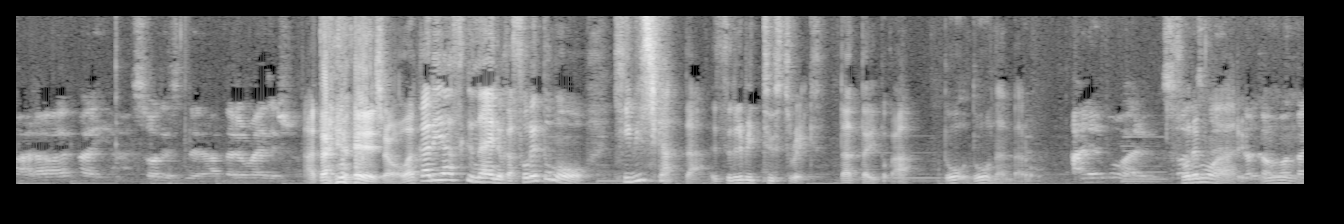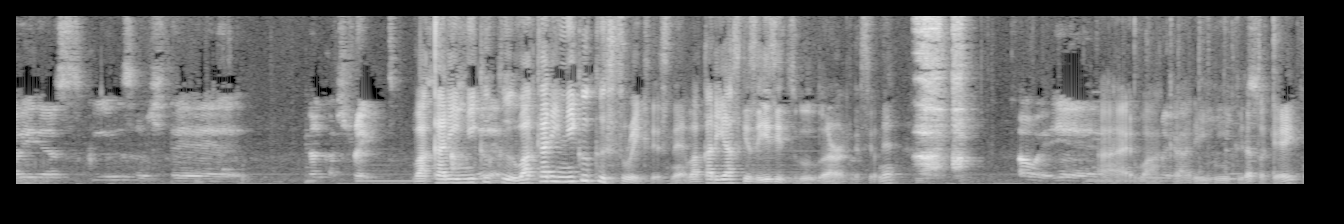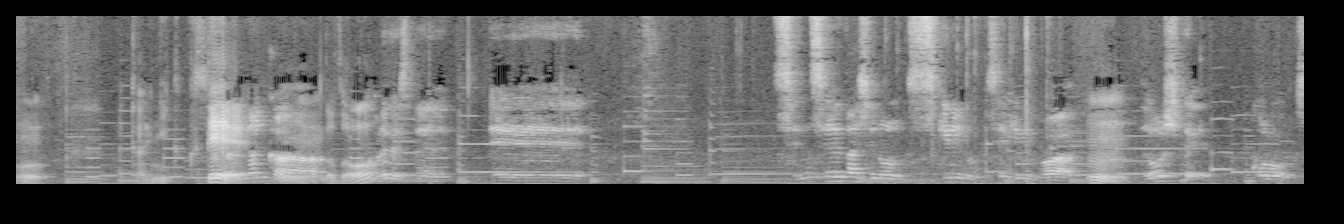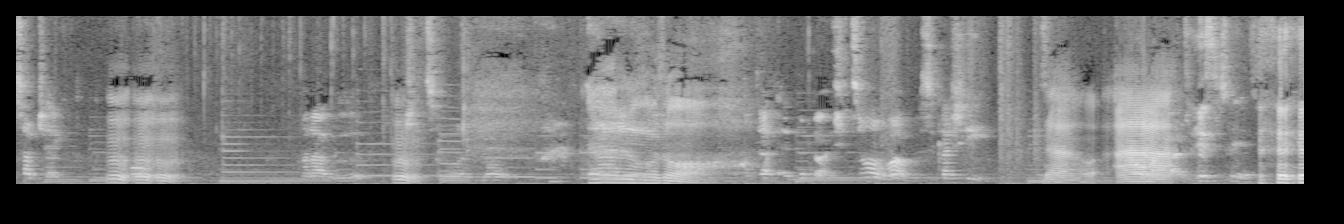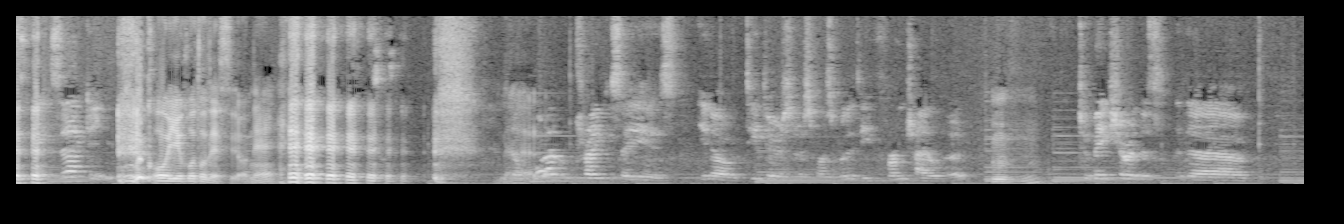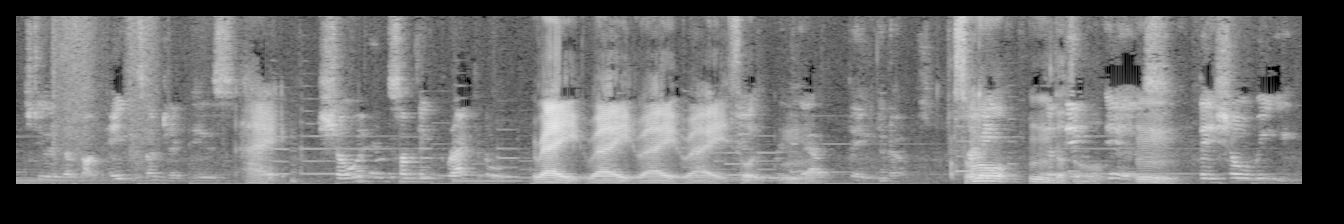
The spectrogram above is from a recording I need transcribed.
あら、あいや、そうですね。当たり前でしょう。当たり前でしょ分かりやすくないのかそれとも厳しかった It's a little bit too strict だったりとかどうどうなんだろうあれもある。それもあるなんかわかりやすく、そして、なんかストレート。分かりにくく、分かりにくくストリークですね。分かりやすく is easy to learn ですよね。Oh, yeah, yeah, yeah. はい、分かりにくい。だと OK? うん。分かりにくくて、なんかうん、どうこぞ。れですね、えー、先生たちの責任責任は、うん。どうしてうんうん、なるほど。なんか質。なるほど。ああ。こういうことですよね。so, what I'm you know, teachers' responsibility from childhood うん。 to make sure this, the student does not hate the subject is はい。 show him something practical. right, right, right, right. そう、うん。 Yeah, thing, you know. その、う I ん、 mean, どう the ぞ thing。う is, ん。 they show me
